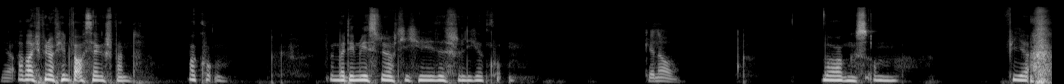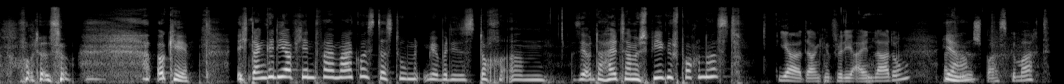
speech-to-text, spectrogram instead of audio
Ja. Aber ich bin auf jeden Fall auch sehr gespannt. Mal gucken. Wenn wir demnächst noch die chinesische Liga gucken. Genau. Morgens um vier oder so. Okay. Ich danke dir auf jeden Fall, Markus, dass du mit mir über dieses doch ähm, sehr unterhaltsame Spiel gesprochen hast. Ja, danke für die Einladung. Hat ja. mir Spaß gemacht.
